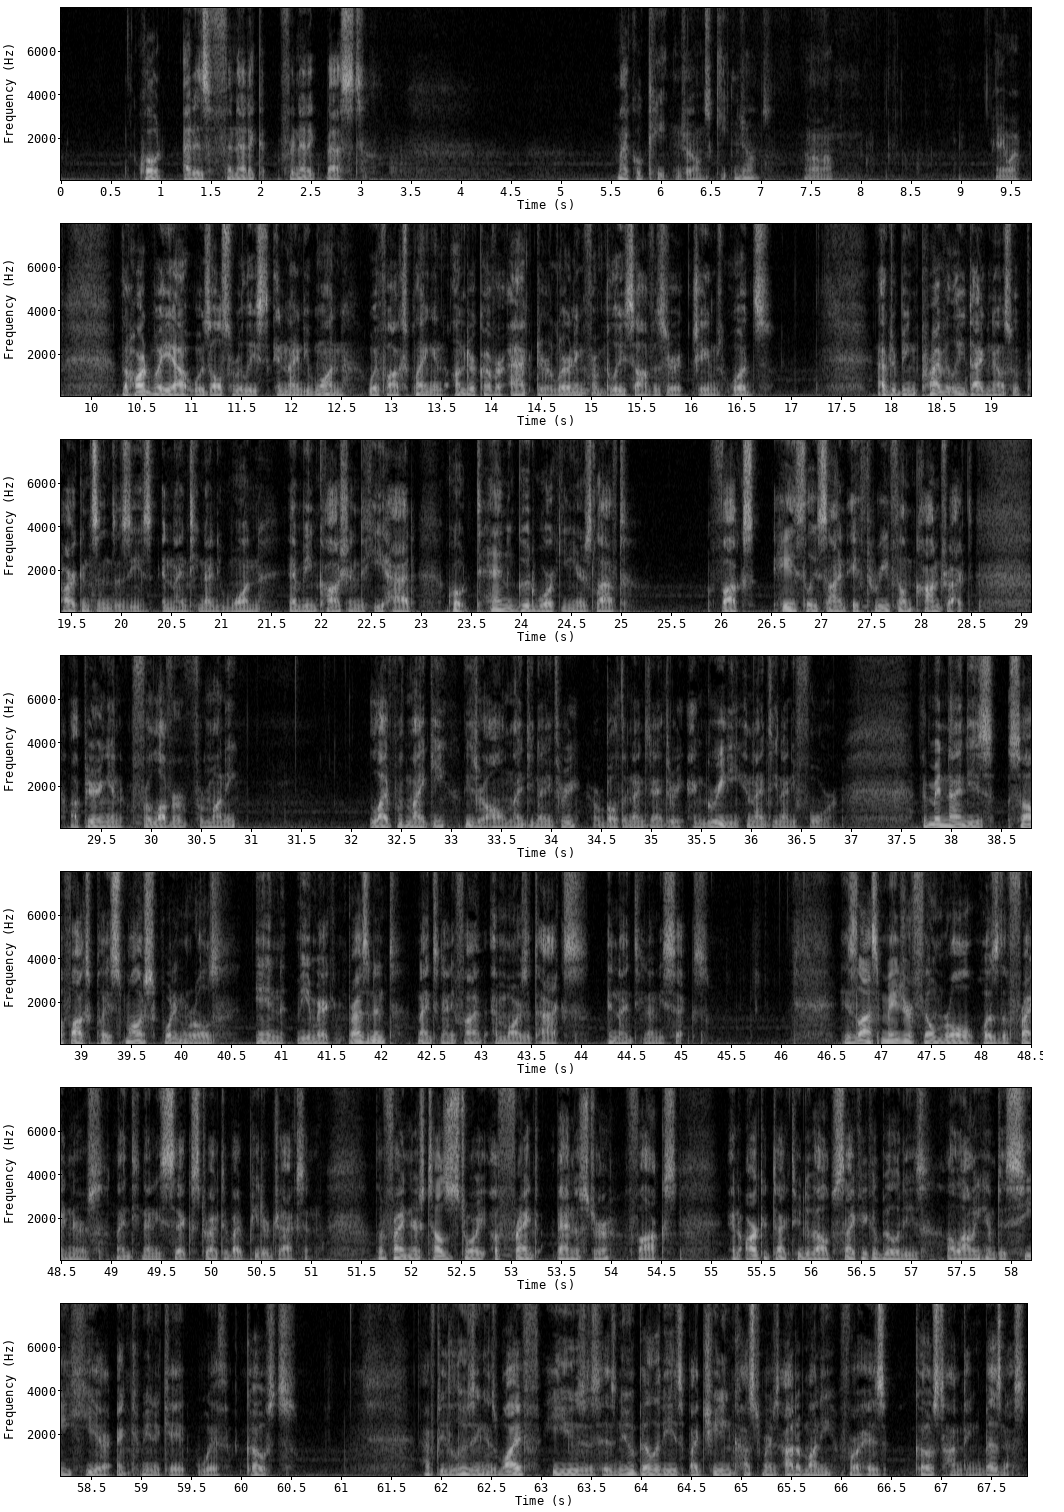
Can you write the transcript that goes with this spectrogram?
quote at his frenetic frenetic best. Michael Keaton Jones. Keaton Jones? I don't know. Anyway, The Hard Way Out was also released in 91, with Fox playing an undercover actor learning from police officer James Woods. After being privately diagnosed with Parkinson's disease in 1991 and being cautioned he had, quote, 10 good working years left, Fox hastily signed a three film contract, appearing in For Lover for Money, Life with Mikey, these are all 1993, or both in 1993, and Greedy in 1994. The mid 90s saw Fox play smaller supporting roles in The American President, 1995, and Mars Attacks in 1996. His last major film role was The Frighteners, 1996, directed by Peter Jackson. The Frighteners tells the story of Frank Bannister, Fox, an architect who develops psychic abilities, allowing him to see, hear, and communicate with ghosts. After losing his wife, he uses his new abilities by cheating customers out of money for his ghost hunting business.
